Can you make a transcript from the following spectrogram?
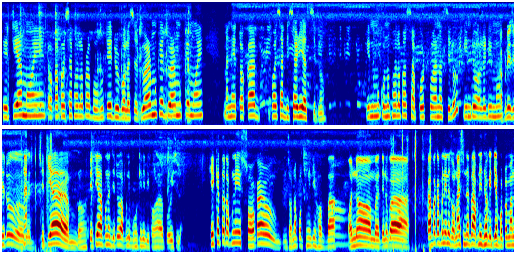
তেতিয়া মই টকা পইচাৰ ফালৰ পৰা বহুতেই দুৰ্বল আছিলোঁ। দুৱাৰমুখে দুৱাৰমুখে মই মানে টকা পইচা বিচাৰি আছিলোঁ। কিন্তু মোক কোনো ফালৰ পৰা ছাপৰ্ট পোৱা নাছিলোঁ কিন্তু অলৰেডি মোক আপুনি যিহেতু তেতিয়া তেতিয়া আপোনাৰ যিহেতু আপুনি বহুতখিনি ব্যৱসায় কৰিছিলে সেই ক্ষেত্ৰত আপুনি চৰকাৰ জনপ্ৰতিনিধি হওক বা। অন্য তেনেকুৱা কাৰোবাক আপুনি এনে জনাইছেনে বা আপুনি ধৰক এতিয়া বৰ্তমান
